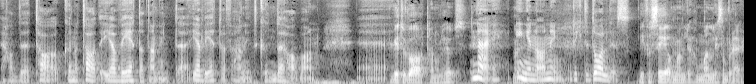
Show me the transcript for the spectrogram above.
hade ta, kunnat ta det. Jag vet att han inte, jag vet varför han inte kunde ha barn. Vet du vart han håller hus? Nej, ingen aning. Riktigt doldis. Vi får se om man, om man lyssnar på det här.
